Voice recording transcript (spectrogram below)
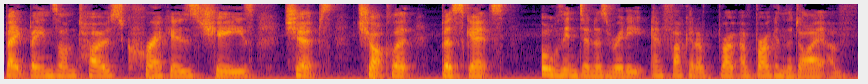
baked beans on toast, crackers, cheese, chips, chocolate, biscuits. Oh, then dinner's ready, and fuck it, I've, bro- I've broken the diet, I've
